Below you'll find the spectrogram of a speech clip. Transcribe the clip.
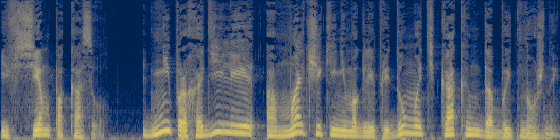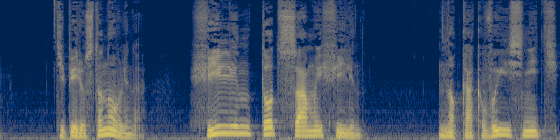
и всем показывал. Дни проходили, а мальчики не могли придумать, как им добыть ножны. Теперь установлено. Филин тот самый филин. Но как выяснить,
